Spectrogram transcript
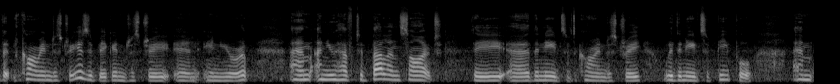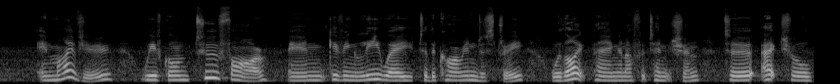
the car industry is a big industry in, in Europe, um, and you have to balance out the, uh, the needs of the car industry with the needs of people. Um, in my view, we've gone too far in giving leeway to the car industry without paying enough attention to actual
